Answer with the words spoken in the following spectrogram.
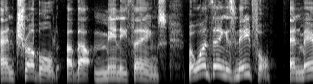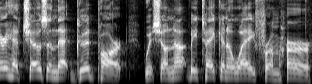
and troubled about many things. But one thing is needful, and Mary hath chosen that good part which shall not be taken away from her.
